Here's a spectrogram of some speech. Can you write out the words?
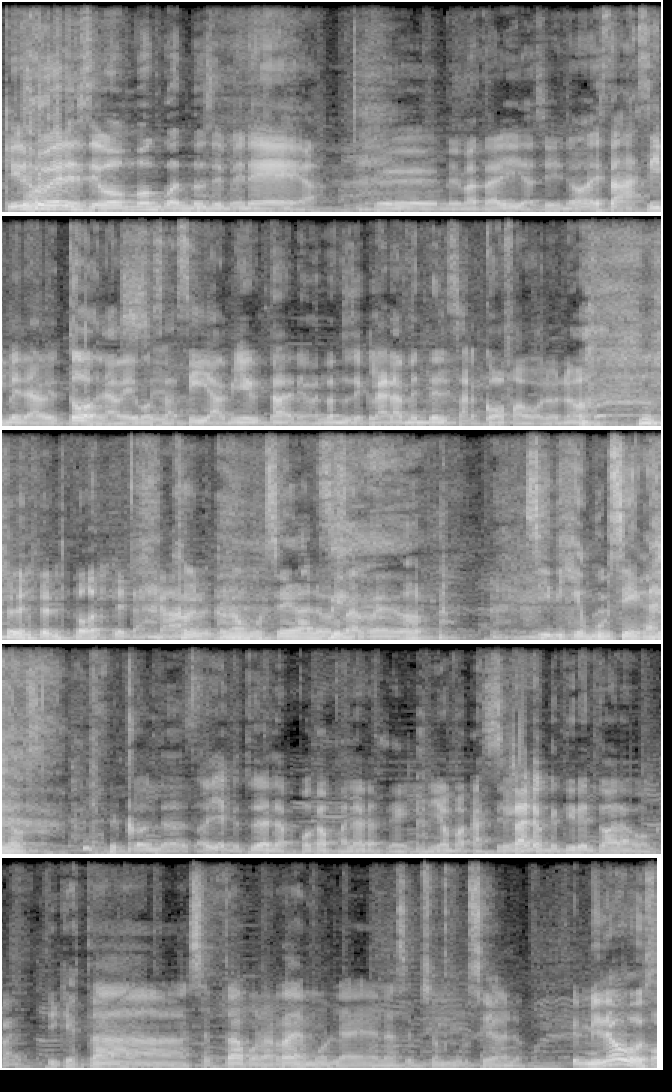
Quiero ver ese bombón cuando se menea. Eh, me mataría, sí, ¿no? Esa, así me la todos la vemos Sí. así, a Mirta levantándose claramente del sarcófago, ¿no? no de la cama. Con, con los murciélagos alrededor. Sí, dije murciélagos. Con la, sabía que tú eras las pocas palabras del idioma castellano que tiene toda la vocal. Y que está aceptada por la radio mur- la, la acepción murciélago. Eh, Mirá vos,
